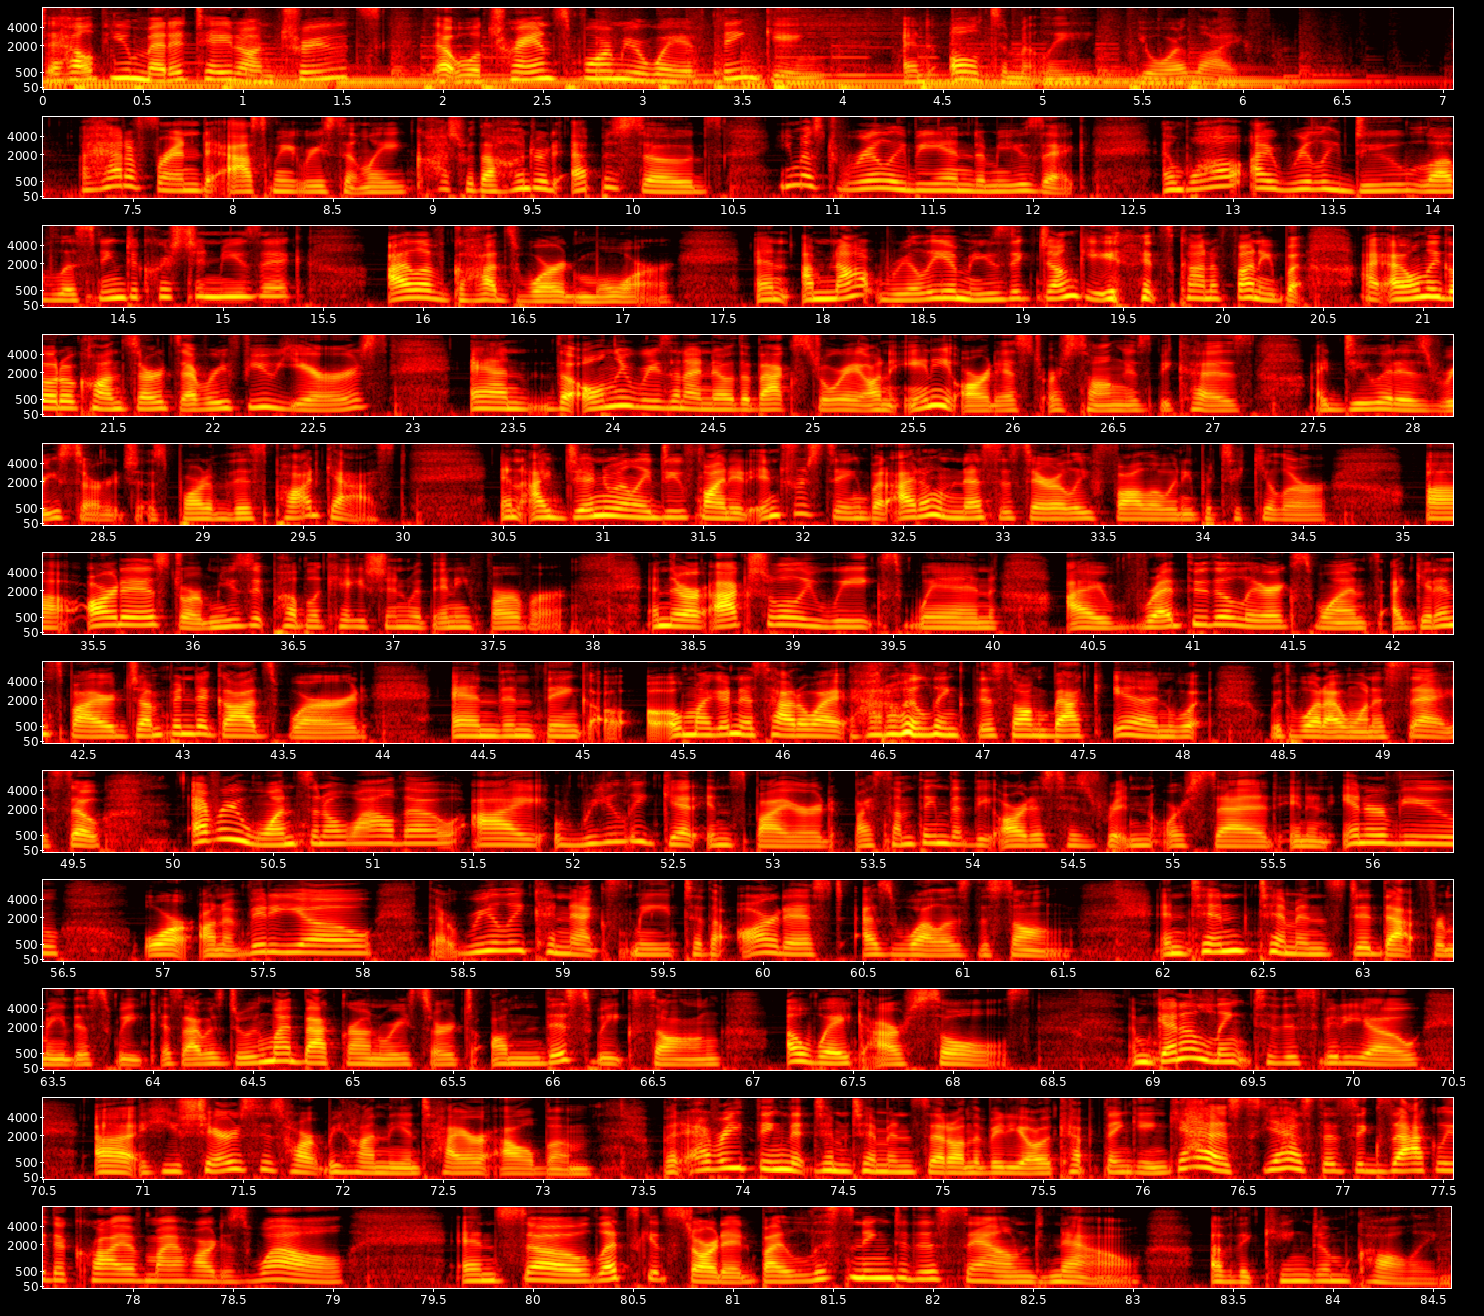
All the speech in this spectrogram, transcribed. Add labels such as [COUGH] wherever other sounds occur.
to help you meditate on truths that will transform your way of thinking and ultimately your life. I had a friend ask me recently, gosh, with 100 episodes, you must really be into music. And while I really do love listening to Christian music, I love God's word more. And I'm not really a music junkie. [LAUGHS] It's kind of funny, but I, I, only go to concerts every few years. And the only reason I know the backstory on any artist or song is because I do it as research as part of this podcast. And I genuinely do find it interesting, but I don't necessarily follow any particular uh, artist or music publication with any fervor. And there are actually weeks when I read through the lyrics once, I get inspired, jump into God's word, and then think, oh, oh my goodness, how do I [LAUGHS] how do I link this song back in with, with what I want to say? So Every once in a while, though, I really get inspired by something that the artist has written or said in an interview or on a video that really connects me to the artist as well as the song. And Tim Timmons did that for me this week as I was doing my background research on this week's song, Awake Our Souls. I'm going to link to this video. Uh, he shares his heart behind the entire album. But everything that Tim Timmons said on the video, I kept thinking, yes, yes, that's exactly the cry of my heart as well. And so let's get started by listening to this sound now of the kingdom calling.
